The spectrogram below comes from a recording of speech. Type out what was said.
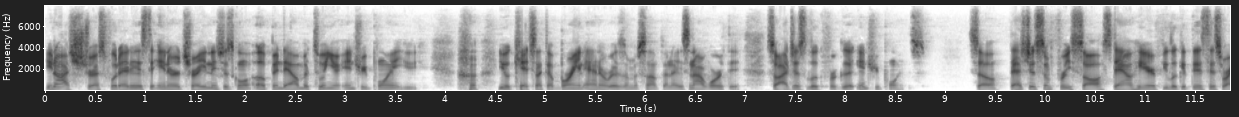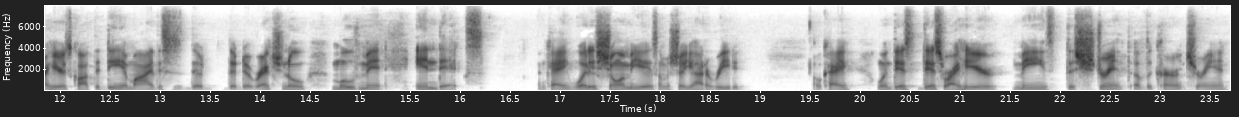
You know how stressful that is to enter a trade and it's just going up and down between your entry point. You, you'll catch like a brain aneurysm or something. It's not worth it. So I just look for good entry points. So that's just some free sauce. Down here, if you look at this, this right here is called the DMI. This is the, the Directional Movement Index. Okay, what it's showing me is, I'm going to show you how to read it. Okay. When this this right here means the strength of the current trend.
